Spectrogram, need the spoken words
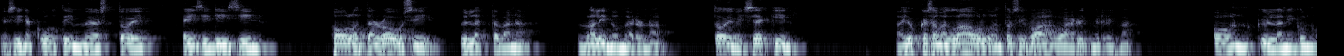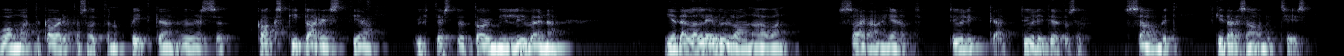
Ja siinä kuultiin myös toi ACDCin Hole of the Rosie yllättävänä välinumerona toimi sekin. Jukka Samen laulu on tosi vahva ja rytmiryhmä on kyllä, niin kuin huomaa, että kaverit on soittanut pitkään yhdessä kaksi kitaristia, yhteistyö toimii livenä ja tällä levyllä on aivan sairaan hienot, tyylikkäät, tyylitietoiset soundit, kitarisoundit siis.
